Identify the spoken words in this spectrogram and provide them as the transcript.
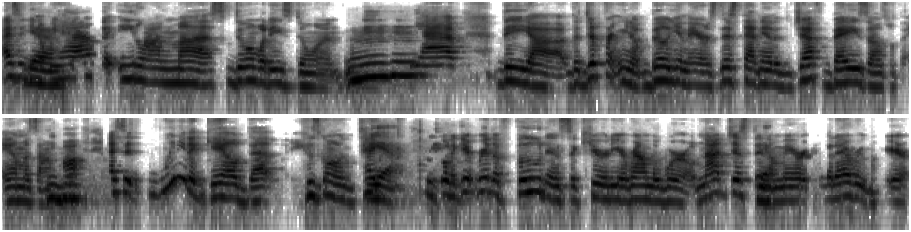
I said, you yeah. know, we have the Elon Musk doing what he's doing. Mm-hmm. We have the uh the different, you know, billionaires, this, that, and the other, Jeff Bezos with Amazon. Mm-hmm. I said, we need a Gail Dudley who's going to take yeah. who's going to get rid of food insecurity around the world not just in yeah. america but everywhere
